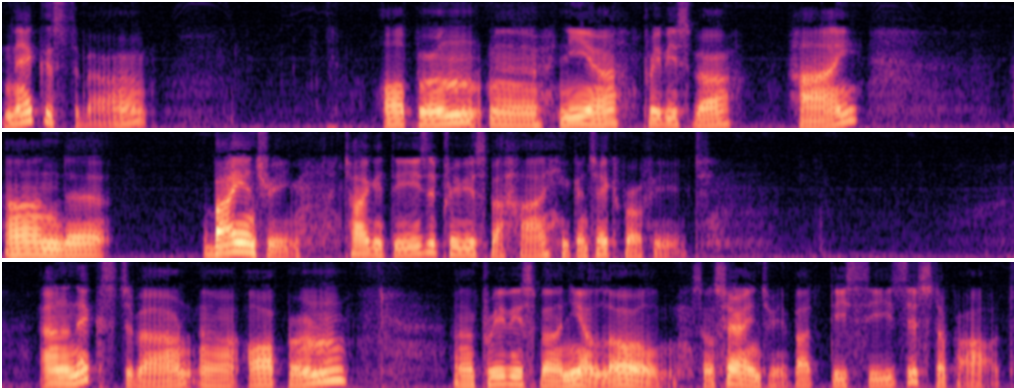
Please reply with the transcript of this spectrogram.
Next bar. Open uh, near previous bar high and uh, buy entry. Target is previous bar high. You can take profit. And next bar uh, open uh, previous bar near low. So sell entry but this is stop out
